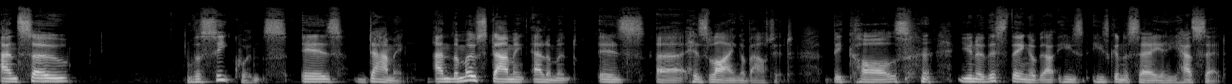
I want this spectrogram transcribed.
And so the sequence is damning. And the most damning element is uh, his lying about it because you know this thing about he's he's going to say and he has said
